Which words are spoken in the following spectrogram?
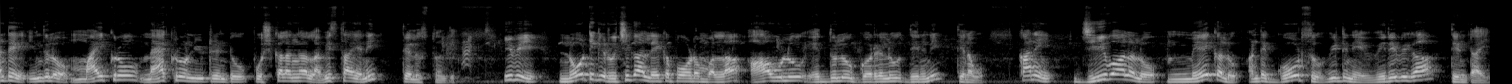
అంటే ఇందులో మైక్రో మ్యాక్రో న్యూట్రియంట్ పుష్కలంగా లభిస్తాయని తెలుస్తుంది. ఇవి నోటికి రుచిగా లేకపోవడం వల్ల ఆవులు ఎద్దులు గొర్రెలు దీనిని తినవు. కానీ జీవాలలో మేకలు అంటే గోడ్స్ వీటిని విరివిగా తింటాయి.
